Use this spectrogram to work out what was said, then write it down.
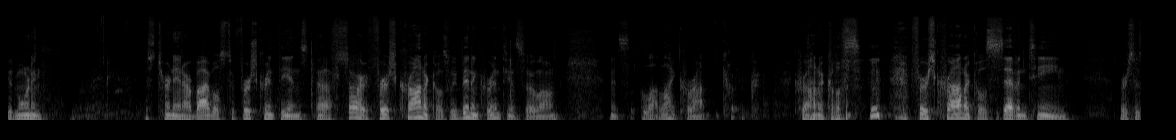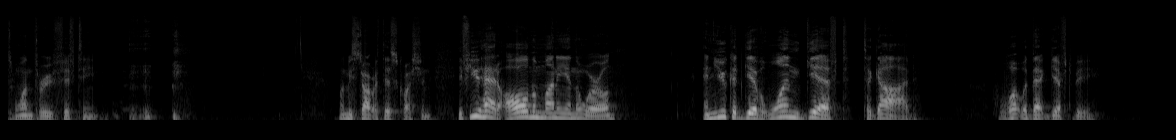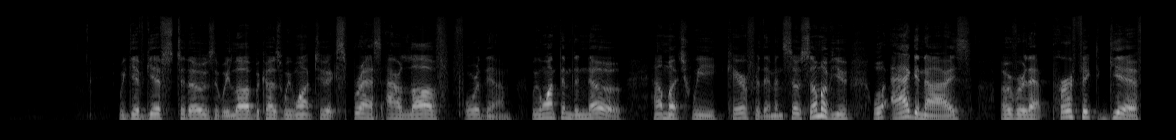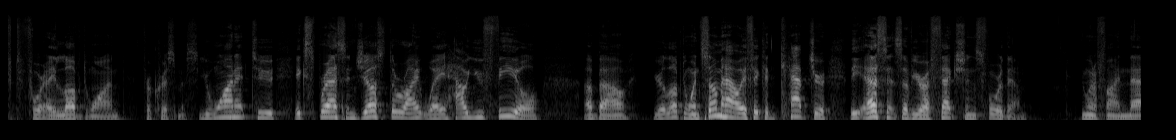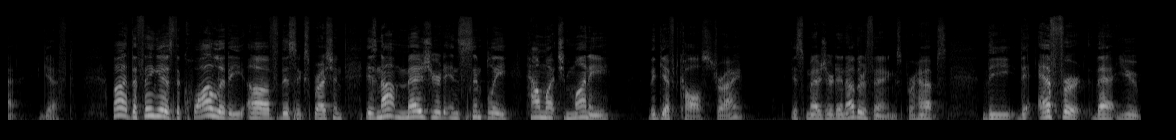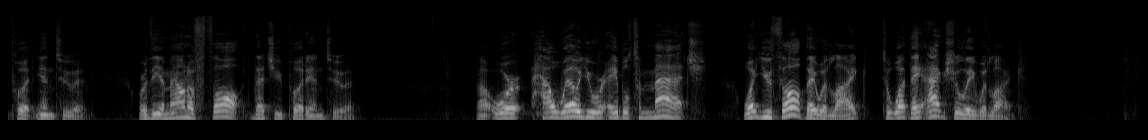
Good morning. Let's turn in our Bibles to 1 Corinthians, uh, sorry, 1 Chronicles. We've been in Corinthians so long, and it's a lot like Chron- Chronicles. 1 Chronicles 17, verses 1 through 15. Let me start with this question. If you had all the money in the world and you could give one gift to God, what would that gift be? We give gifts to those that we love because we want to express our love for them. We want them to know how much we care for them. And so some of you will agonize over that perfect gift for a loved one for Christmas. You want it to express in just the right way how you feel about your loved one. Somehow, if it could capture the essence of your affections for them, you want to find that gift. But the thing is, the quality of this expression is not measured in simply how much money the gift costs, right? It's measured in other things. Perhaps the, the effort that you put into it, or the amount of thought that you put into it, uh, or how well you were able to match what you thought they would like to what they actually would like.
